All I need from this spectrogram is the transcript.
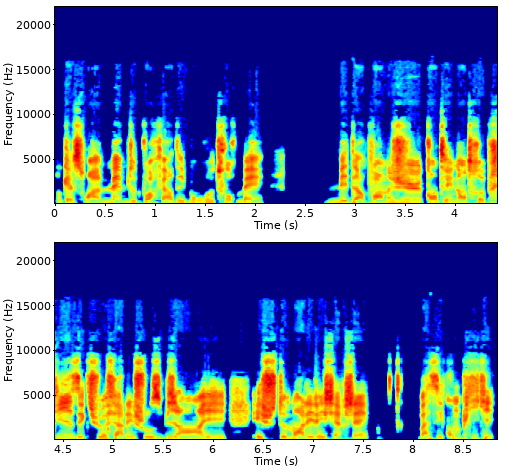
donc elles sont à même de pouvoir faire des bons retours, mais mais d'un point de vue, quand tu es une entreprise et que tu veux faire les choses bien et, justement aller les chercher, bah c'est compliqué.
